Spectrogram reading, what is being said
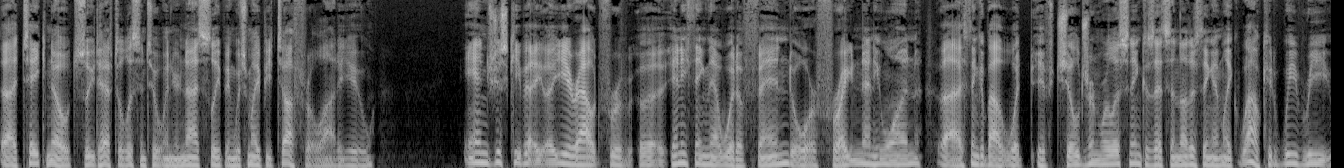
uh, take notes. So you'd have to listen to it when you're not sleeping, which might be tough for a lot of you and just keep a, year out for uh, anything that would offend or frighten anyone. Uh, think about what if children were listening, because that's another thing. I'm like, wow, could we re,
